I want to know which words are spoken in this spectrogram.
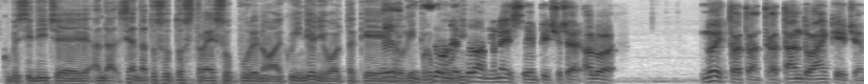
come si dice, and- se è andato sotto stress oppure no, e quindi ogni volta che Eh, lo riproponi... Però non è semplice, cioè, allora, noi tra- tra- trattando anche cioè,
